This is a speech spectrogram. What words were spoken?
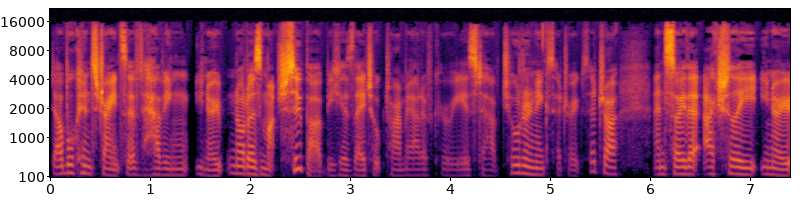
double constraints of having you know not as much super because they took time out of careers to have children, etc., etc., and so that actually you know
